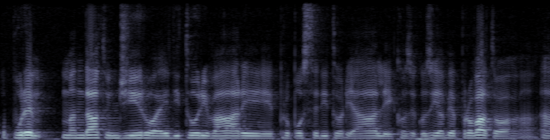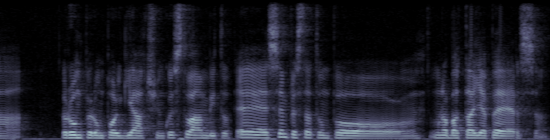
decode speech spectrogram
oppure mandato in giro a editori vari proposte editoriali, cose così, abbia provato a, a rompere un po' il ghiaccio in questo ambito, è sempre stata un po' una battaglia persa.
